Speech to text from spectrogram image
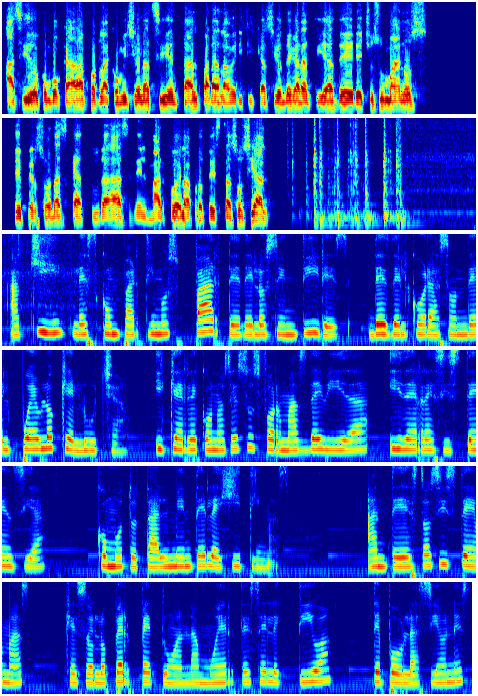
ha sido convocada por la Comisión Accidental para la verificación de garantías de derechos humanos de personas capturadas en el marco de la protesta social. Aquí les compartimos parte de los sentires desde el corazón del pueblo que lucha y que reconoce sus formas de vida y de resistencia como totalmente legítimas ante estos sistemas que solo perpetúan la muerte selectiva de poblaciones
